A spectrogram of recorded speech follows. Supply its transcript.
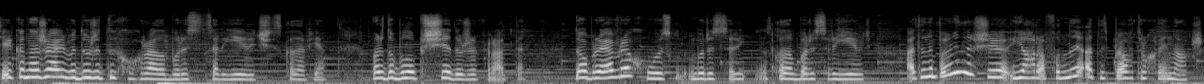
Тільки, на жаль, ви дуже тихо грали, Борис Сергійович, сказав я. Можна було б ще дуже грати. Добре, я врахую, Борис Сергій... сказав Борис Сергійович. А ти не помітив, що я грав одне, а ти співав трохи інакше?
